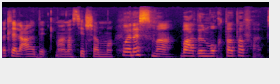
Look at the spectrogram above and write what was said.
مثل العادة مع نصير شما. ونسمع بعض المقتطفات.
